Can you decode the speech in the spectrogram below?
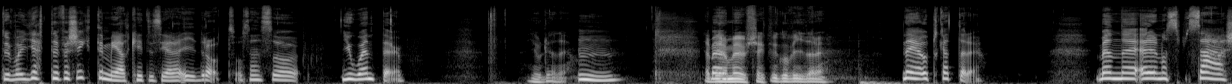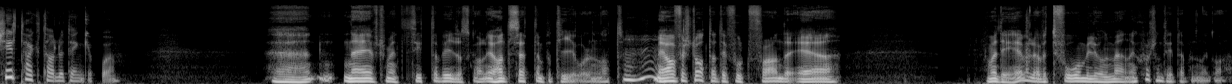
Du var jätteförsiktig med att kritisera idrott och sen så, you went there. Gjorde jag det? Mm. Jag ber men, om ursäkt, vi går vidare. Nej, jag uppskattar det. Men eh, är det något särskilt tacktal du tänker på? Uh, nej, eftersom jag inte tittar på Idrottsgalan. Jag har inte sett den på tio år eller något. Mm. Men jag har förstått att det fortfarande är... Ja, men det är väl över två miljoner människor som tittar på den där galan.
